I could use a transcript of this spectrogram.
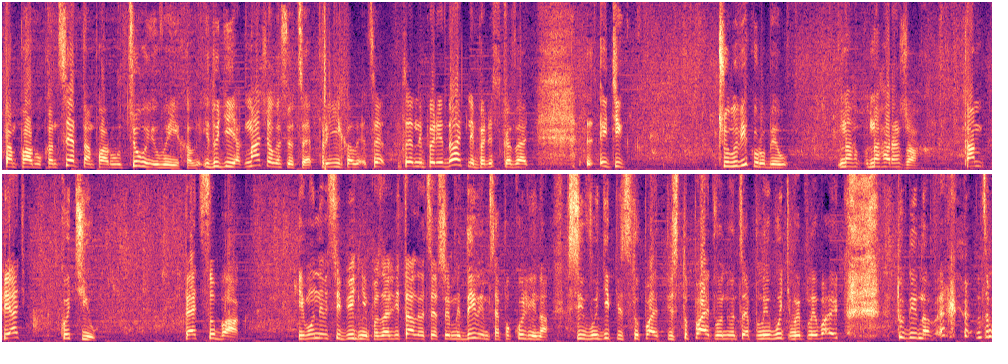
там пару концерт, там пару цього і виїхали. І тоді, як почалося це, приїхали. Це, це не передати, не пересказати. Е, Ті чоловік робив на, на гаражах. Там п'ять котів, п'ять собак. І вони всі бідні позалітали, оце все ми дивимося по коліна. Всі в воді підступають, підступають, вони оце пливуть, випливають туди наверх. Це,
